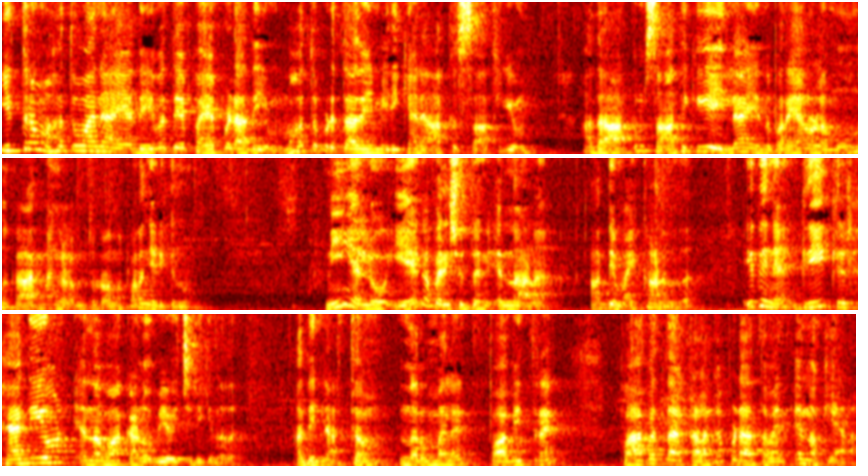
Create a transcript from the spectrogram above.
ഇത്ര മഹത്വാനായ ദൈവത്തെ ഭയപ്പെടാതെയും മഹത്വപ്പെടുത്താതെയും ഇരിക്കാൻ ആർക്ക് സാധിക്കും? അത് ആർക്കും സാധിക്കുകയില്ല എന്ന് പറയാനുള്ള മൂന്ന് കാരണങ്ങളും തുടർന്ന് പറഞ്ഞിരിക്കുന്നു. നീയല്ലോ ഏകപരിശുദ്ധൻ എന്നാണ് ആദ്യമായി കാണുന്നത്. ഇതിന് ഗ്രീക്കിൽ ഹാഗിയോൺ എന്ന വാക്കാണ് ഉപയോഗിച്ചിരിക്കുന്നത്. അതിനർത്ഥം നിർമ്മലൻ പവിത്രൻ പാപത്താൽ കളങ്കപ്പെടാത്തവൻ എന്നൊക്കെയാണ്.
